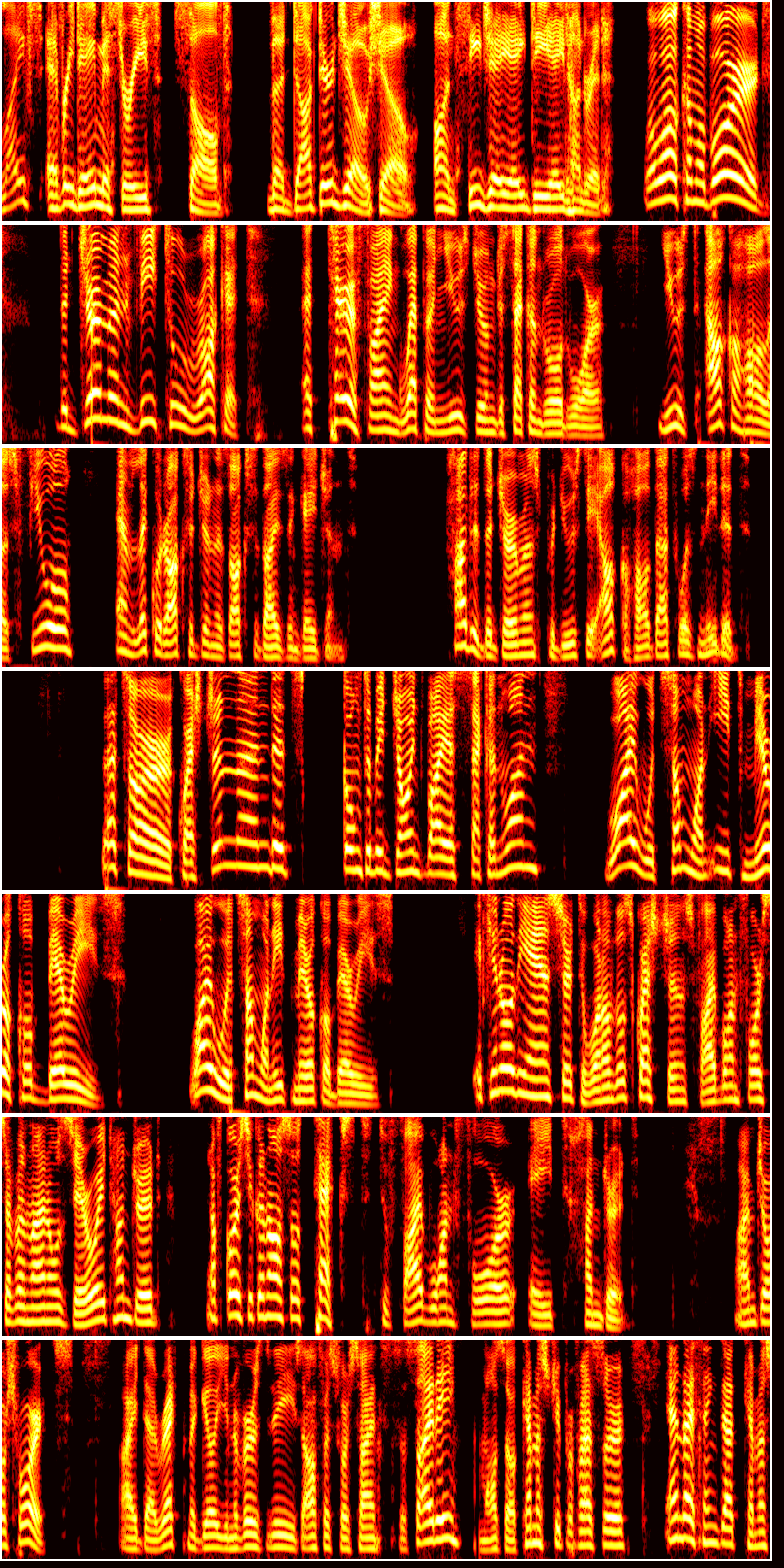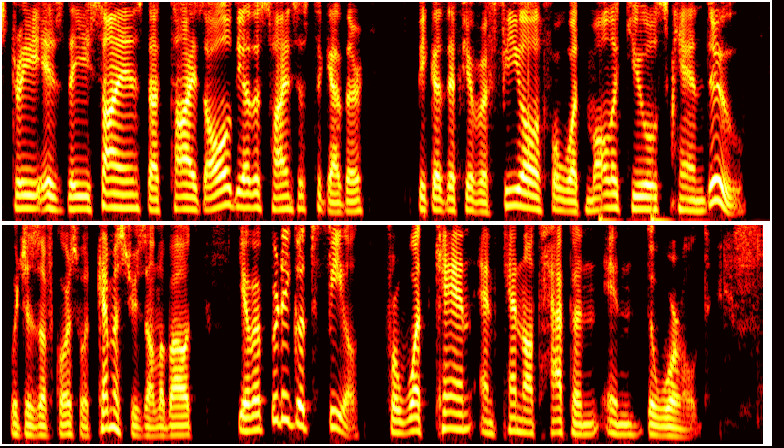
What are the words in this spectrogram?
Life's everyday mysteries solved. The Dr. Joe Show on CJAD 800. Well, welcome aboard. The German V 2 rocket, a terrifying weapon used during the Second World War, used alcohol as fuel and liquid oxygen as oxidizing agent. How did the Germans produce the alcohol that was needed? That's our question, and it's going to be joined by a second one. Why would someone eat miracle berries? Why would someone eat miracle berries? If you know the answer to one of those questions, 514 790 0800. And of course, you can also text to 514 800. I'm Joe Schwarcz. I direct McGill University's Office for Science and Society. I'm also a chemistry professor, and I think that chemistry is the science that ties all the other sciences together because if you have a feel for what molecules can do, which is, of course, what chemistry is all about, you have a pretty good feel for what can and cannot happen in the world.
